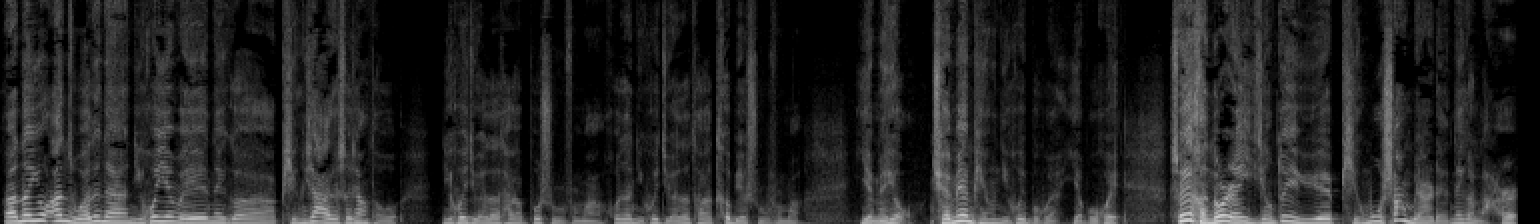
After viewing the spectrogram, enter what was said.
啊，那用安卓的呢？你会因为那个屏下的摄像头，你会觉得它不舒服吗？或者你会觉得它特别舒服吗？也没有。全面屏你会不会？也不会。所以很多人已经对于屏幕上边的那个栏儿，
